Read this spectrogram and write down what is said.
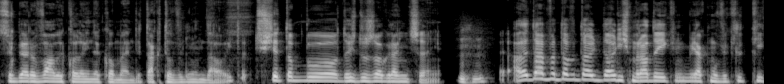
sugerowały kolejne komendy. Tak to wyglądało. I to, oczywiście to było dość duże ograniczenie. Mhm. Ale da, da, da, daliśmy radę i jak mówię, kilki,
